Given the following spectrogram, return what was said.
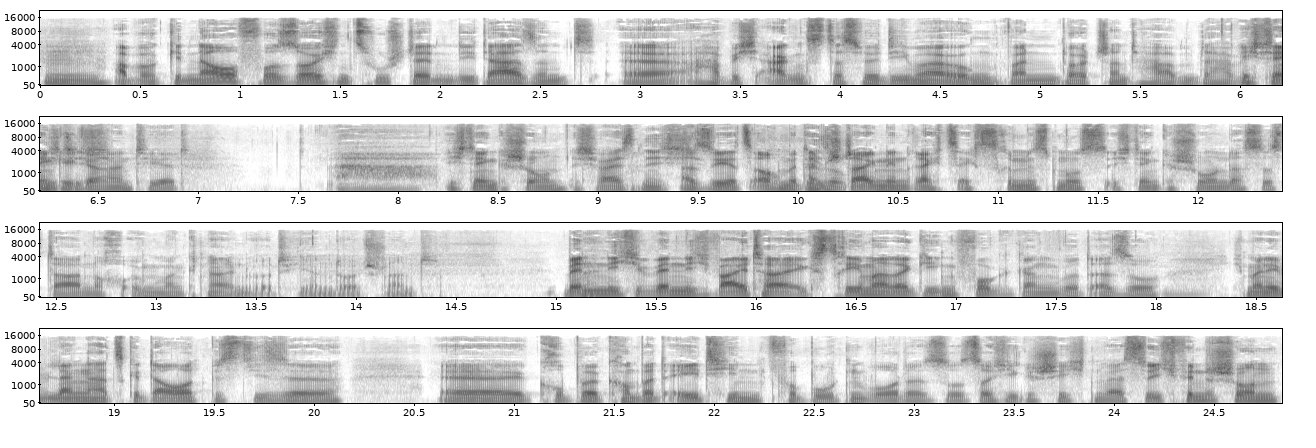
Hm. Aber genau vor solchen Zuständen, die da sind, äh, habe ich Angst, dass wir die mal irgendwann in Deutschland haben. Da habe ich, Ich denke garantiert. Ich denke schon. Ich weiß nicht. Also jetzt auch mit dem Also- steigenden Rechtsextremismus, ich denke schon, dass es da noch irgendwann knallen wird hier in Deutschland. Wenn nicht, wenn nicht weiter extremer dagegen vorgegangen wird. Also, ich meine, wie lange hat es gedauert, bis diese äh, Gruppe Combat 18 verboten wurde? So solche Geschichten, weißt du? Ich finde schon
